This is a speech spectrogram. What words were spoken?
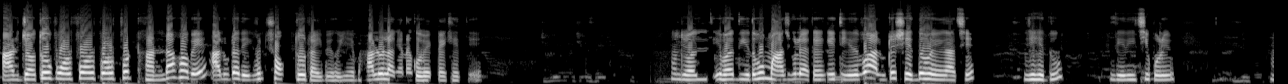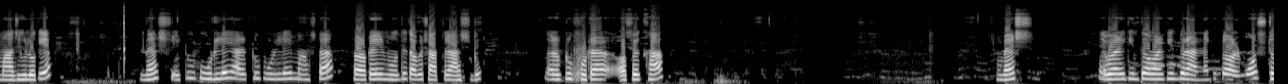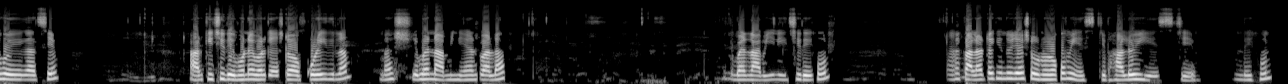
আর যত পরপর পরপর ঠান্ডা হবে, আলুটা দেখবেন শক্ত টাইপের হয়ে যায় ভালো লাগে না খুব একটা খেতে। জল এবার দিয়ে দেবো, মাছগুলো একে একে দিয়ে দেবো। আলুটা সেদ্ধ হয়ে গেছে, যেহেতু দিয়ে দিচ্ছি পরি মাছগুলোকে। ব্যাস, একটু ফুটলেই আর একটু পুড়লেই মাছটা তরকারির মধ্যে, তবে স্বাদটা আসবে। আর একটু ফোটার অপেক্ষা। ব্যাস। এবারে কিন্তু আমার কিন্তু রান্না কিন্তু অলমোস্ট হয়ে গেছে। আর কিছু দেবো না, এবার গ্যাসটা অফ করেই দিলাম। ব্যাস, এবার নামিয়ে নেওয়ার পালা। এবার নামিয়ে নিচ্ছি, দেখুন। আর কালারটা কিন্তু জাস্ট অন্যরকমই এসছে, ভালোই এসছে। দেখুন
